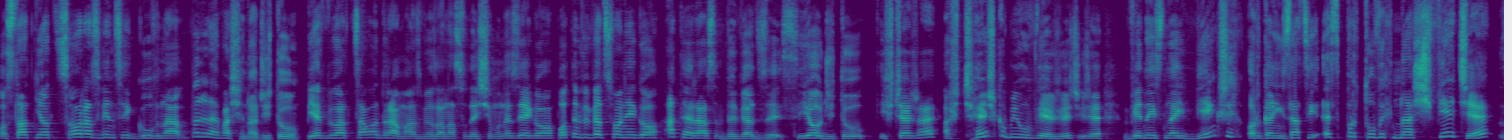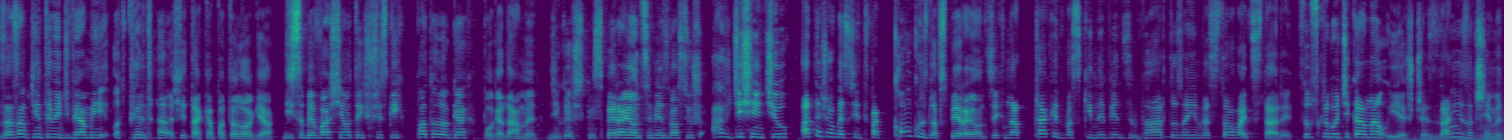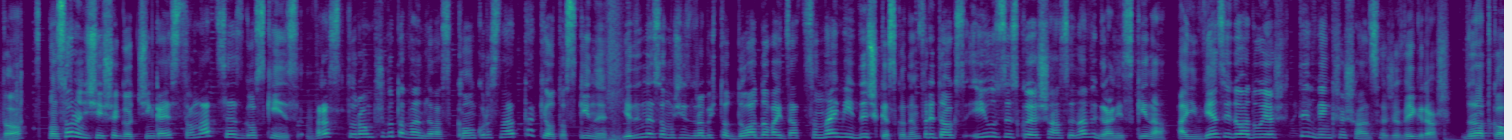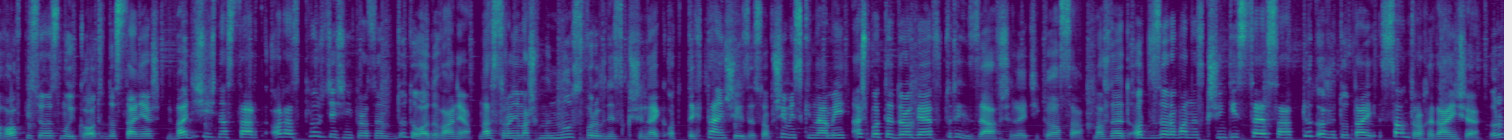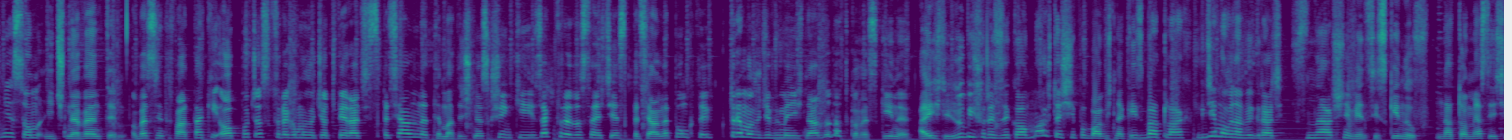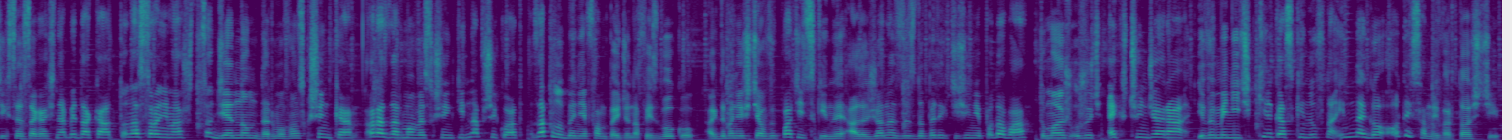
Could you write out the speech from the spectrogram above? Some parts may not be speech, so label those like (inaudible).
Ostatnio coraz więcej gówna wylewa się na G2. Pierw była cała drama związana z odejściem Moneziego, potem wywiad Słaniego, a teraz wywiad z CEO G2 i szczerze, aż ciężko mi uwierzyć, że w jednej z największych organizacji esportowych na świecie za zamkniętymi drzwiami odpierdala się taka patologia. Dziś sobie właśnie o tych wszystkich patologiach pogadamy. Dziękuję wszystkim wspierającym, jest was już aż 10, a też obecnie trwa konkurs dla wspierających na takie dwa skiny, więc warto zainwestować, stary. Subskrybujcie kanał i jeszcze zanim zaczniemy to, sponsorem dzisiejszego odcinka jest strona CSGO Skins, wraz z którą przygotowałem dla was konkurs na takie oto skiny. Jedyne co musisz zrobić to doładować za co najmniej dyszkę z kodem FreeTox i już zyskujesz szansę na wygranie skina. A im więcej doładujesz, tym większe szanse, że wygrasz. Dodatkowo wpisując mój kod dostaniesz 20 na start oraz plus 10% do doładowania. Na stronie masz mnóstwo różnych skrzynek, od tych tańszych ze słabszymi skinami, aż po te drogie, w których zawsze leci kosa. Masz nawet odwzorowane skrzynki z CS-a, tylko że tutaj są trochę tańsze. Również są liczne eventy. Obecnie trwa taki o, podczas którego możecie otwierać specjalne tematyczne skrzynki, za które dostajecie specjalne punkty, które możecie wymienić na dodatkowe skiny. A jeśli lubisz ryzyko, możesz też się pobawić na case battlach, gdzie można wygrać znacznie więcej skinów. Natomiast jeśli chcesz zagrać na biedaka, to na stronie masz codzienną darmową skrzynkę oraz darmowe skrzynki na przykład za polubienie fanpage'u na Facebooku. A gdy będziesz chciał wypłacić skiny, ale żaden ze zdobytych ci się nie podoba, to możesz użyć Exchangera i wymienić kilka skinów na innego o tej samej wartości.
